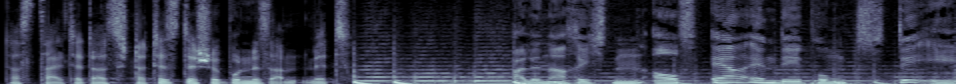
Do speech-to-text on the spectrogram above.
Das teilte das Statistische Bundesamt mit. Alle Nachrichten auf rnd.de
